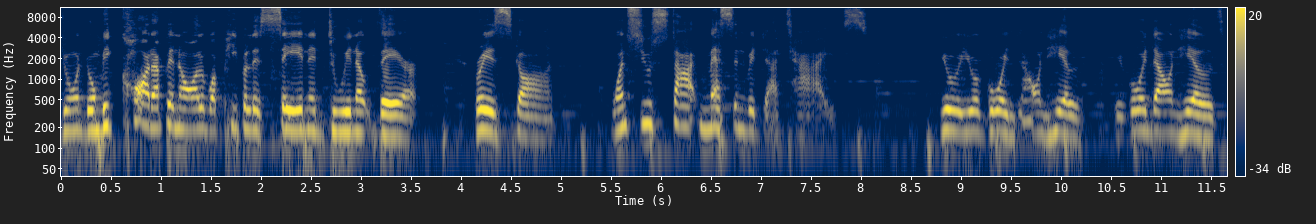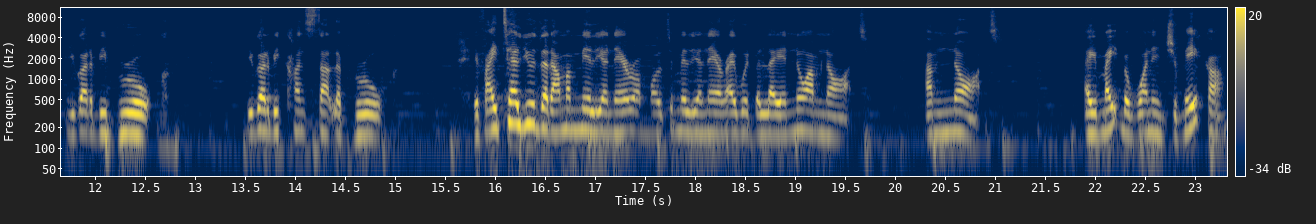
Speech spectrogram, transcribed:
Don't don't be caught up in all what people is saying and doing out there. Praise god. Once you start messing with your tithes you you're going downhill. You're going downhill. You got to be broke. You got to be constantly broke if I tell you that I'm a millionaire or multimillionaire, I would be lying. No, I'm not. I'm not. I might be one in Jamaica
